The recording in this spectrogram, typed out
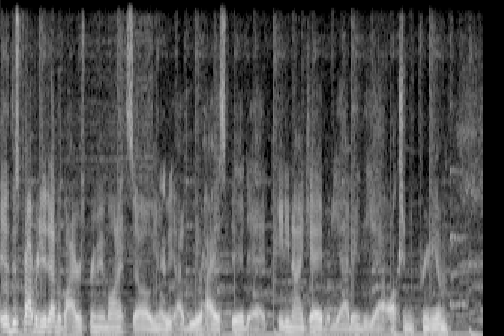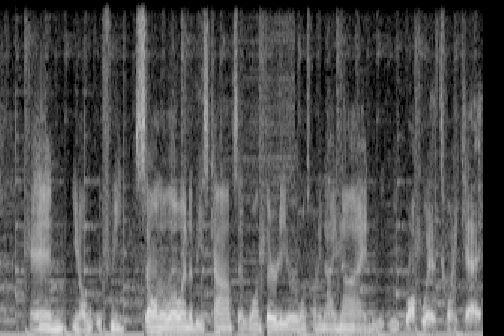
this property did have a buyer's premium on it, so you know we, I, we were highest bid at 89k, but he added in the uh, auction premium. And you know, if we sell on the low end of these comps at 130 or 129.9, we, we walk away with 20k.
